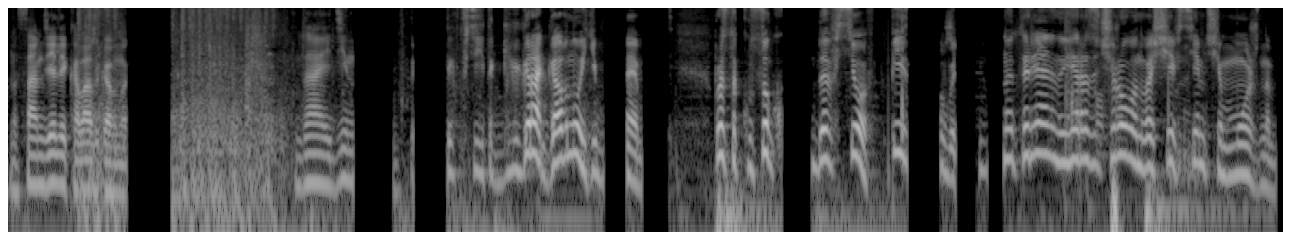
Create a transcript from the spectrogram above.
На самом деле калаш говно. Да, иди на... Как все, это игра говно ебаное, блядь. Просто кусок. Да все, в пизду, блядь. Ну это реально, ну я разочарован вообще всем, чем можно, блядь.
